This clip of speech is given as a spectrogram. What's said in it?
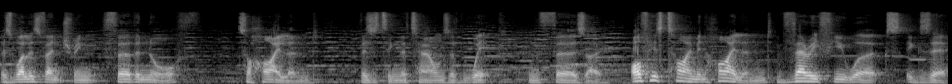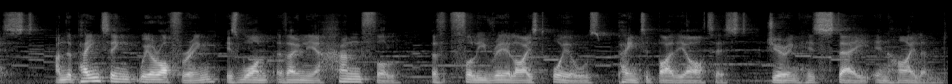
as well as venturing further north to Highland, visiting the towns of Wick and Thurso. Of his time in Highland, very few works exist, and the painting we are offering is one of only a handful of fully realised oils painted by the artist during his stay in Highland.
